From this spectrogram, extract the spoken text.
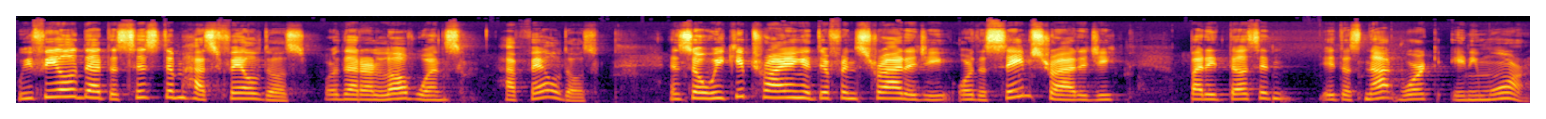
We feel that the system has failed us or that our loved ones have failed us. And so we keep trying a different strategy or the same strategy, but it doesn't it does not work anymore.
